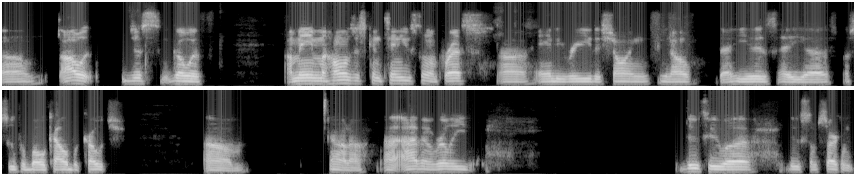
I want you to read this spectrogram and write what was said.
Um, I would just go with. I mean, Mahomes just continues to impress. Uh, Andy Reid is showing, you know, that he is a uh, a Super Bowl caliber coach. Um, I don't know. I, I haven't really, due to uh, due some circum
